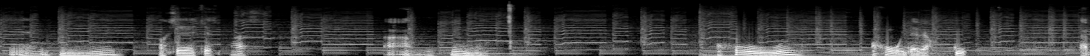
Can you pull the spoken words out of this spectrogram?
เกียร์อืมโอเคเกสมาสอ่า โอ้โห โอ้โห เดี๋ยวเดี๋ยวกูตัด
